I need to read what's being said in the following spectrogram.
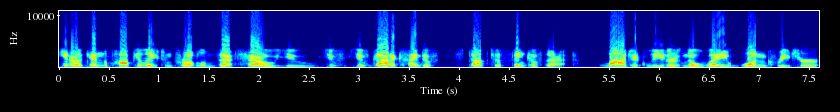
You know, again, the population problem. That's how you you've you've got to kind of stop to think of that. Logically, there's no way one creature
